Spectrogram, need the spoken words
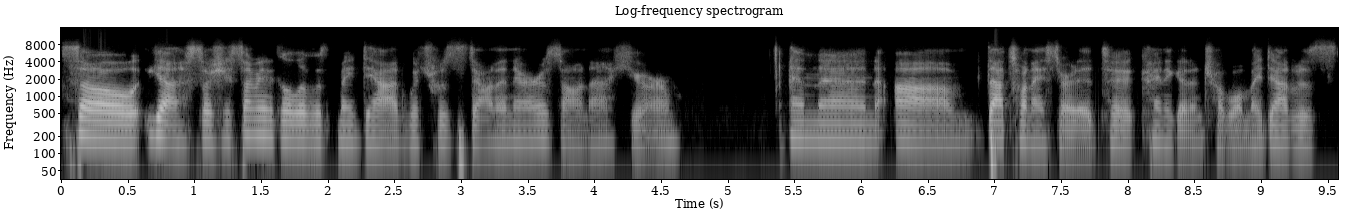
So, yeah. So she sent me to go live with my dad, which was down in Arizona here and then um, that's when I started to kind of get in trouble. My dad was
